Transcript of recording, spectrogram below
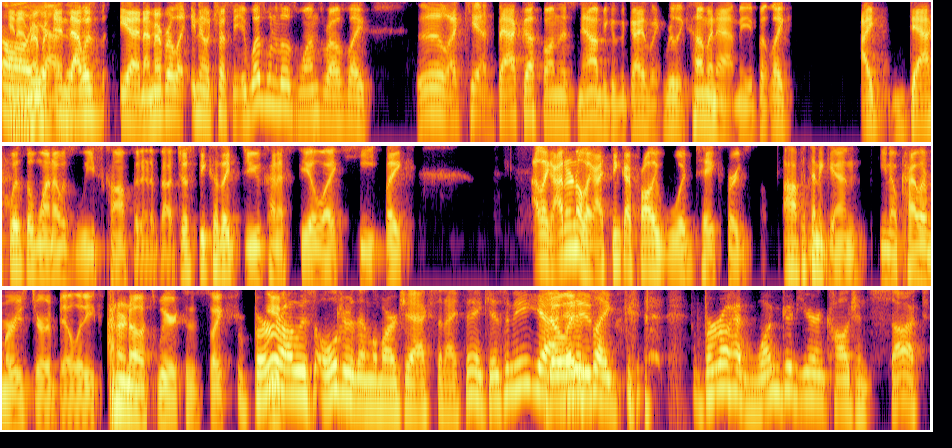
oh, and I oh, remember, yeah, and that was yeah, and I remember like you know, trust me, it was one of those ones where I was like, I can't back up on this now because the guy's like really coming at me. But like, I Dak was the one I was least confident about, just because I do kind of feel like he like, I like I don't know, like I think I probably would take for ex- ah, but then again, you know, Kyler Murray's durability. I don't know, it's weird because it's like Burrow is older than Lamar Jackson, I think, isn't he? Yeah, No, it it's is- like Burrow had one good year in college and sucked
